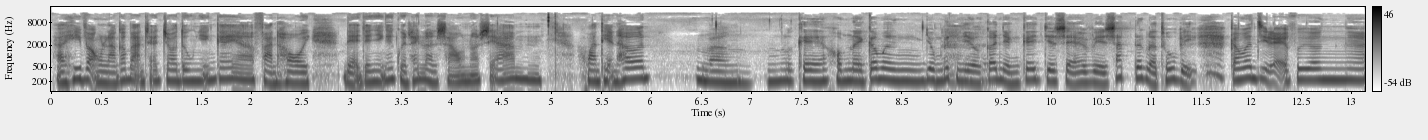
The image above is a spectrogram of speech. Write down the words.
à, hy vọng là các bạn sẽ cho Tung những cái à, phản hồi để cho những cái quyển sách lần sau nó sẽ um, hoàn thiện hơn Vâng, ok. Hôm nay cảm ơn Dung rất nhiều có những cái chia sẻ về sách rất là thú vị. Cảm ơn chị Lệ Phương à,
